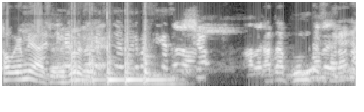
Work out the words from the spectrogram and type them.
সব এমনি আছে দিস। গাঁদা ফুলটা সরানো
